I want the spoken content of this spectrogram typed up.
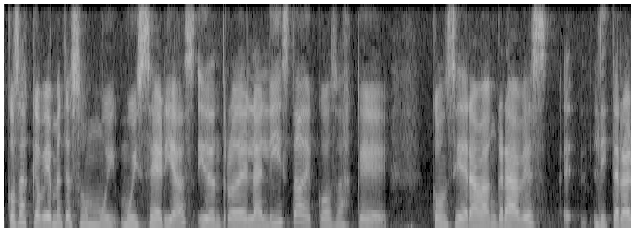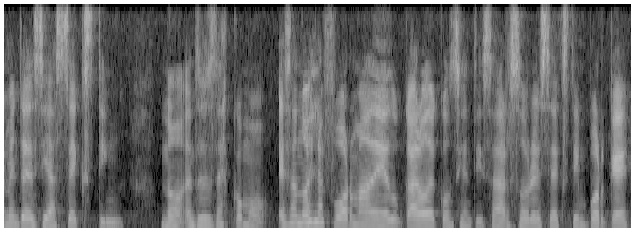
cosas que obviamente son muy, muy serias y dentro de la lista de cosas que consideraban graves, eh, literalmente decía sexting. ¿no? Entonces es como, esa no es la forma de educar o de concientizar sobre el sexting porque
